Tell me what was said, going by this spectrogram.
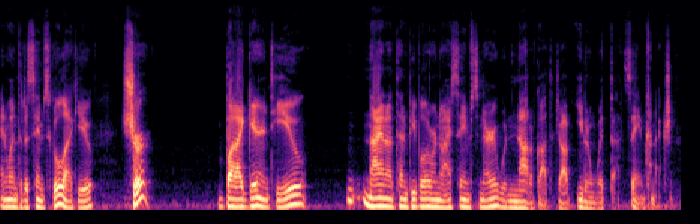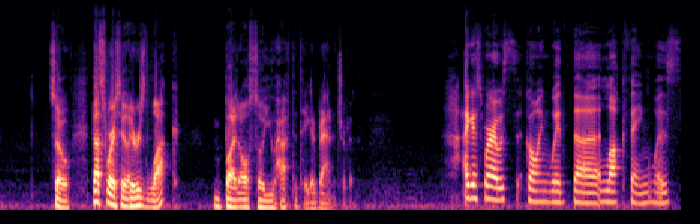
and went to the same school like you." Sure, but I guarantee you, nine out of ten people who are in my same scenario would not have got the job, even with that same connection. So that's where I say like, there's luck, but also you have to take advantage of it. I guess where I was going with the luck thing was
